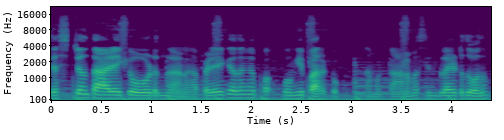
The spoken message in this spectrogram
ജസ്റ്റ് ഒന്ന് താഴേക്ക് ഓടുന്നതാണ്. അപ്പോഴേക്കും അതങ്ങ് പൊങ്ങി പറക്കും. നമുക്ക് കാണുമ്പോൾ സിമ്പിളായിട്ട് തോന്നും.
